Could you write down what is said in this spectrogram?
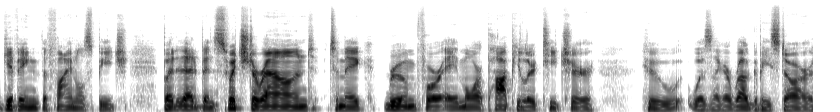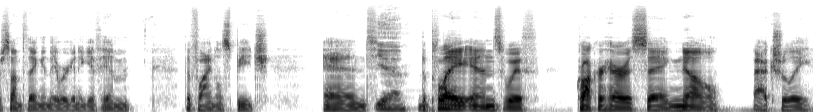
giving the final speech, but it had been switched around to make room for a more popular teacher who was like a rugby star or something, and they were going to give him the final speech. And Yeah. the play ends with Crocker Harris saying, No, actually,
